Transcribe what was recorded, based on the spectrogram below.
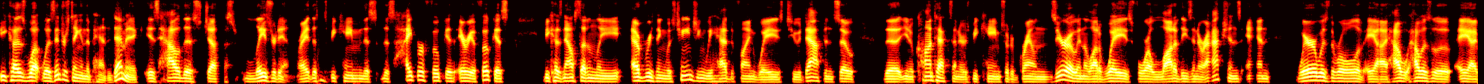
because what was interesting in the pandemic is how this just lasered in, right? This mm-hmm. became this this hyper focus area of focus because now suddenly everything was changing. We had to find ways to adapt. And so the you know contact centers became sort of ground zero in a lot of ways for a lot of these interactions. And where was the role of AI? How how is the AI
